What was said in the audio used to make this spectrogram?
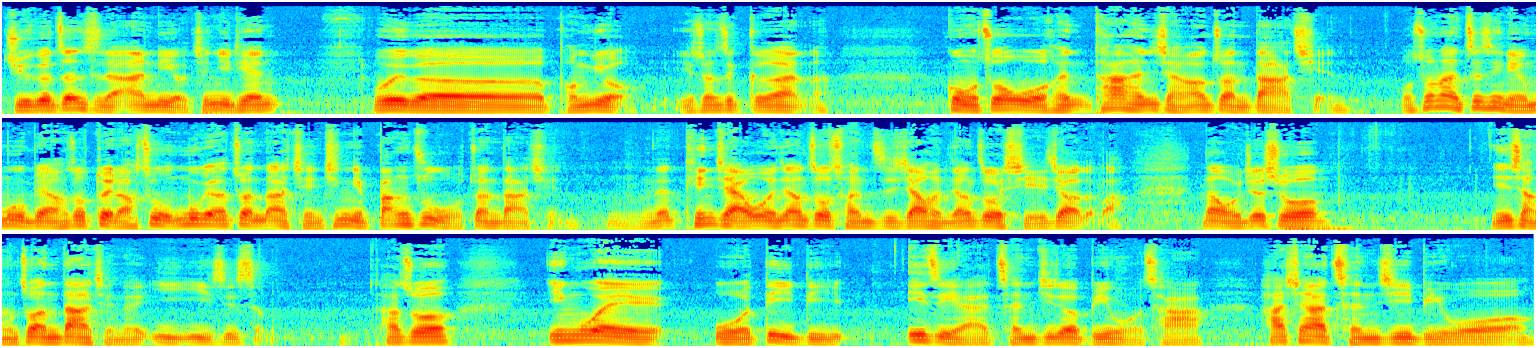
举个真实的案例哦，前几天我有个朋友，也算是个案了。跟我说，我很他很想要赚大钱。我说，那这是你的目标？他说，对，了，是，我目标赚大钱，请你帮助我赚大钱。嗯，那听起来我很像做传直销，很像做邪教的吧？那我就说，你想赚大钱的意义是什么？他说，因为我弟弟一直以来成绩都比我差，他现在成绩比我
